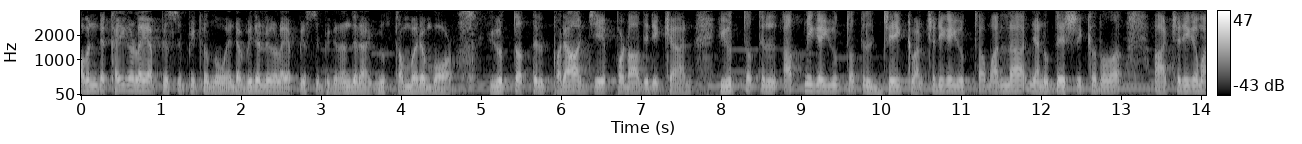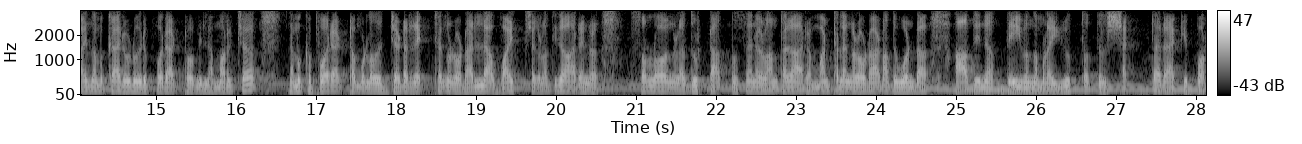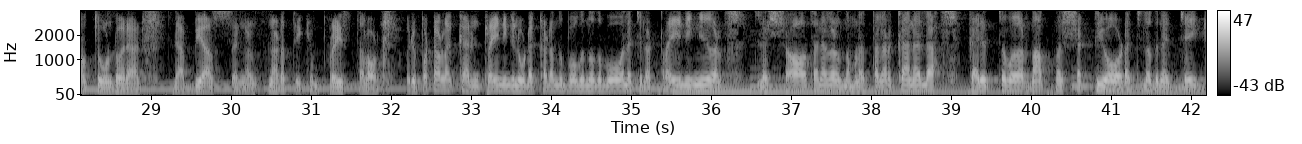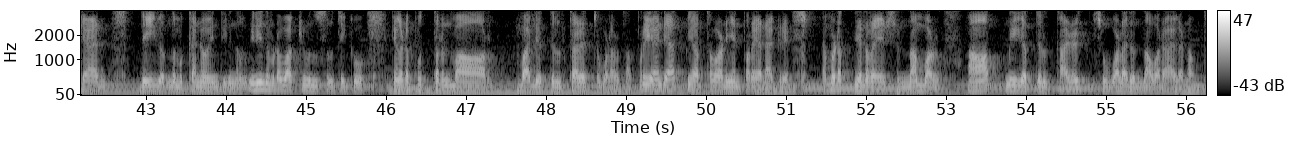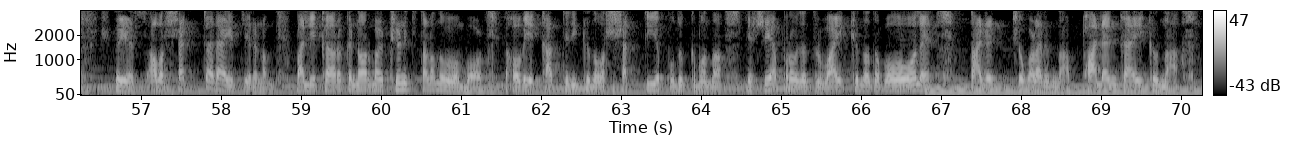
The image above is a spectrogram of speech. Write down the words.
അവന്റെ കൈകളെ അഭ്യസിപ്പിക്കുന്നു എന്റെ വിരലുകളെ അഭ്യസിപ്പിക്കുന്നു. എന്തിനാ? യുദ്ധം വരുമ്പോൾ യുദ്ധത്തിൽ പരാജയപ്പെടാതിരിക്കാൻ യുദ്ധത്തിൽ ആത്മീക യുദ്ധത്തിൽ ജയിക്കുവാൻ. അക്ഷരിക യുദ്ധമല്ല ഞാൻ ഉദ്ദേശിക്കുന്നത്. അക്ഷരികമായി നമുക്കാരോടും ഒരു പോരാട്ടവുമില്ല. മറിച്ച് നമുക്ക് പോരാട്ടമുള്ളത് ജഡരക്തങ്ങളോടല്ല വാഴ്ചകൾ അധികാരങ്ങൾ സ്വർലോകങ്ങൾ ദുഷ്ടാത്മസേനകൾ അന്ധകാരം മണ്ഡലങ്ങളോടാണ്. അതുകൊണ്ട് അതിന് ദൈവം നമ്മളെ യുദ്ധത്തിൽ ശക്തരാക്കി പുറത്തു കൊണ്ടുവരാൻ അഭ്യാസങ്ങൾ നടത്തിക്കും. പ്രൈസ്തലോൾ ഒരു പട്ടാളക്കാരൻ ട്രെയിനിങ്ങിലൂടെ കടന്നു പോകുന്നത് പോലെ ചില ട്രെയിനിങ്ങുകൾ ചില ശോധനകൾ നമ്മളെ തകർക്കാനല്ല കരുത്ത് പകർന്ന ആത്മശക്തിയോടെ ചിലതിനെ ജയിക്കാൻ ദൈവം നമുക്ക് അനോയിന്റിങ് ഇനി നമ്മുടെ വാക്യം ഒന്ന് ശ്രദ്ധിക്കൂ. ഞങ്ങളുടെ പുത്രന്മാർ ബാല്യത്തിൽ തഴച്ചു വളർന്ന. പ്രിയ എന്റെ ആത്മീയാർത്ഥമാണ് ഞാൻ പറയാൻ ആഗ്രഹം. നമ്മുടെ ജനറേഷൻ നമ്മൾ ആത്മീയത്തിൽ തഴച്ചു വളരുന്നവരാകണം. യെസ് അവർ ശക്തരായി തീരണം ബാല്യക്കാരൊക്കെ നോർമൽ ക്ഷീണിച്ച് തളർന്നു പോകുമ്പോൾ ഹോവയെ കാത്തിരിക്കുന്നവർ ശക്തിയെ പുതുക്കുമെന്ന് യക്ഷയാപ്രവചനത്തിൽ വായിക്കുന്നത് പോലെ തഴച്ചു വളരുന്ന ഫലം കായ്ക്കുന്ന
